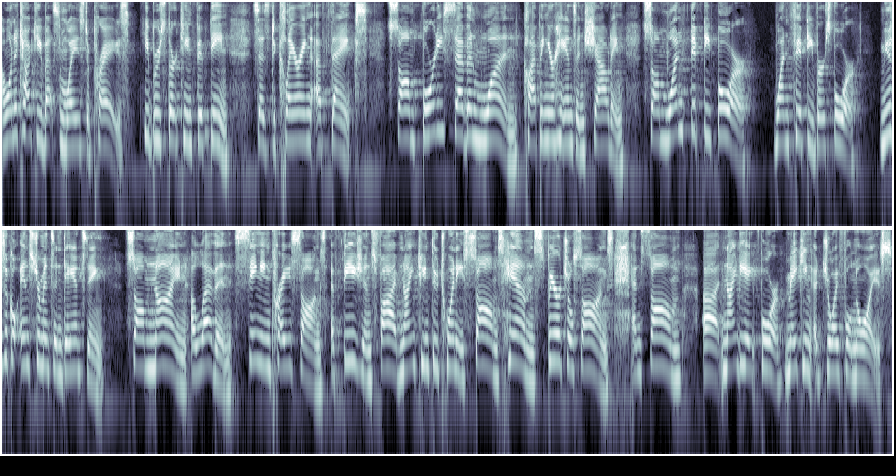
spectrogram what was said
I want to talk to you about some ways to praise. Hebrews 13, 15 says, declaring of thanks. Psalm 47, 1, clapping your hands and shouting. Psalm 154, 150, verse 4, musical instruments and dancing. Psalm 9, 11, singing praise songs. Ephesians 5, 19 through 20, psalms, hymns, spiritual songs. And Psalm uh, 98, 4, making a joyful noise.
